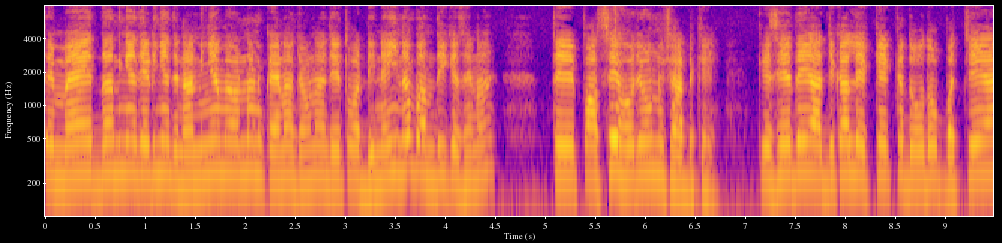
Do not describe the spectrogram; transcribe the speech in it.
ਤੇ ਮੈਂ ਇਦਾਂ ਦੀਆਂ ਜਿਹੜੀਆਂ ਜਨਾਨੀਆਂ ਮੈਂ ਉਹਨਾਂ ਨੂੰ ਕਹਿਣਾ ਚਾਹੁੰਦਾ, ਜੇ ਤੁਹਾਡੀ ਨਹੀਂ ਨਾ ਬੰਦੀ ਕਿਸੇ ਨਾਲ, ਤੇ ਪਾਸੇ ਹੋ ਜਾਓ ਉਹਨੂੰ ਛੱਡ ਕੇ। ਕਿਸੇ ਦੇ ਅੱਜ ਕੱਲ ਇੱਕ ਇੱਕ ਦੋ ਦੋ ਬੱਚੇ ਆ।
